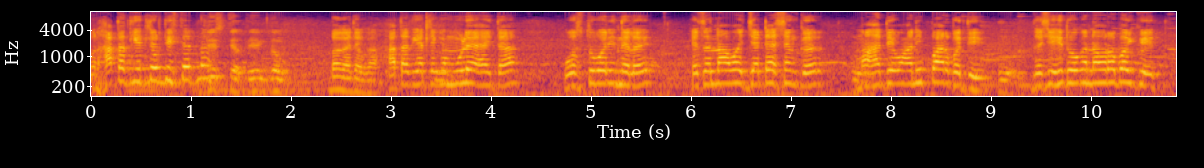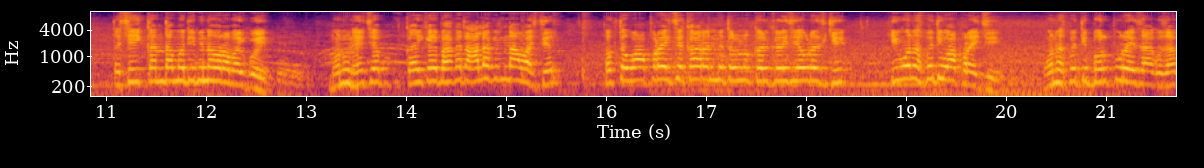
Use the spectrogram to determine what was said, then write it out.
पण हातात घेतल्यावर दिसतात ना? दिसतात एकदम. बघा ते बघा. हातात घेतले की मुळे आहेत. वस्तू ओरिजिनल आहे ह्याचं नाव आहे जटाशंकर महादेव आणि पार्वती. जसे हे दोघं नवरा बायको आहेत तसे ही कंदामध्ये बी नवरा बायको आहेत. म्हणून ह्याच्या काही काही भागात अलग नाव असतील फक्त वापरायचं कारण मित्रांनो कळकळीचं एवढंच की ही वनस्पती वापरायची. वनस्पती भरपूर आहे जागोजाग.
